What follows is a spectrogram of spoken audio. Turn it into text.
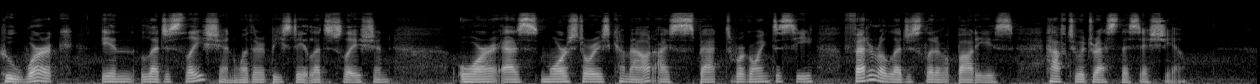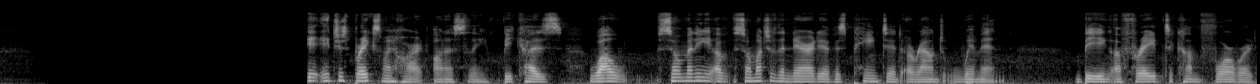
who work in legislation, whether it be state legislation or as more stories come out, I suspect we're going to see federal legislative bodies have to address this issue. It, it just breaks my heart, honestly, because while so many of so much of the narrative is painted around women being afraid to come forward.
